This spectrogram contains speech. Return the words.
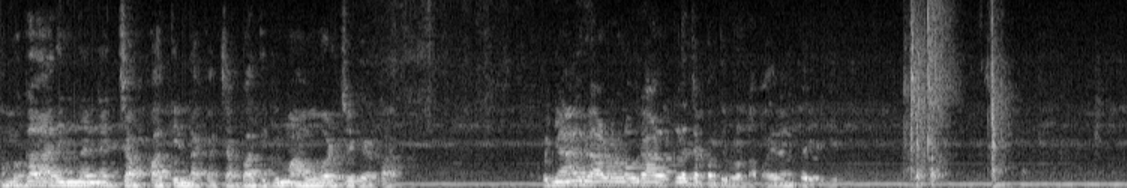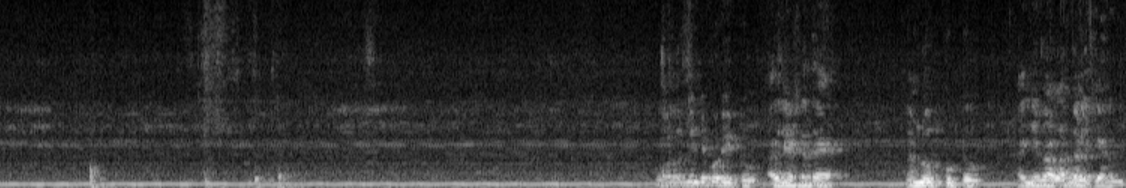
നമുക്ക് ആദ്യം തന്നെ ചപ്പാത്തി ഉണ്ടാക്കാം. ചപ്പാത്തിക്ക് മാവ് കുഴച്ച് കേട്ടാ. അപ്പോൾ ഞാൻ ഒരാളുള്ള ഒരാൾക്കുള്ള ചപ്പാത്തി ഉണ്ടാവും അപ്പോൾ അതിനാണ് പരിപാടി. ഗോതമ്പിന്റെ പൊടി ഇട്ടു. അതിനുശേഷത്തെ നമ്മൾ ഉപ്പിട്ടു അതിന് വെള്ളം തെളിക്കണം.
